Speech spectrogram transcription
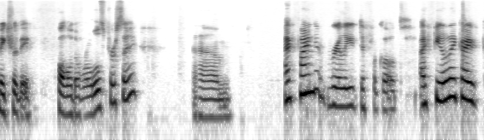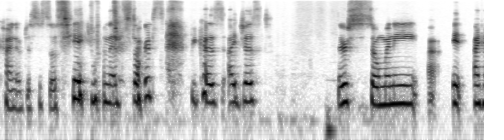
make sure they follow the rules per se. Um, I find it really difficult. I feel like I kind of disassociate when it starts because I just there's so many uh, it I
